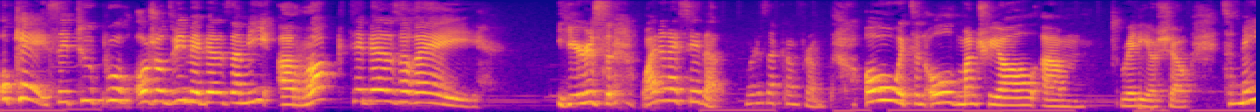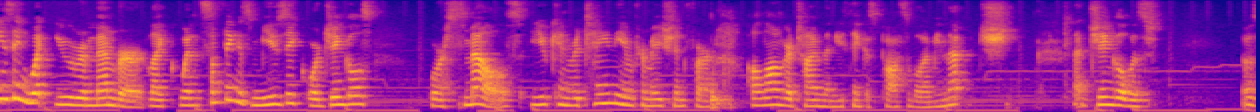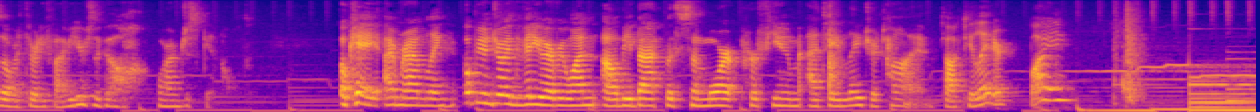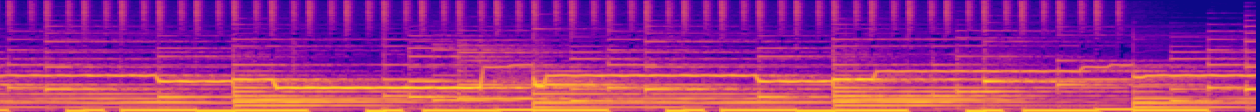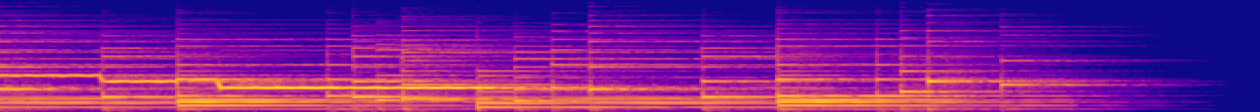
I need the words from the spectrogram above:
Ok, c'est tout pour aujourd'hui, mes belles amies. Rock tes belles oreilles. Ears. Why did I say that? Where does that come from? Oh, it's an old Montreal um, radio show. It's amazing what you remember. Like when something is music or jingles or smells, you can retain the information for a longer time than you think is possible. I mean, that that jingle was, that was over 35 years ago, or I'm just getting old. Okay, I'm rambling. Hope you enjoyed the video, everyone. I'll be back with some more perfume at a later time. Talk to you later. Bye.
